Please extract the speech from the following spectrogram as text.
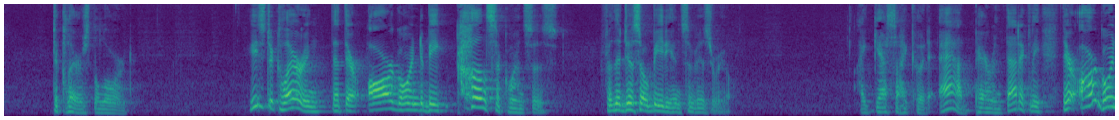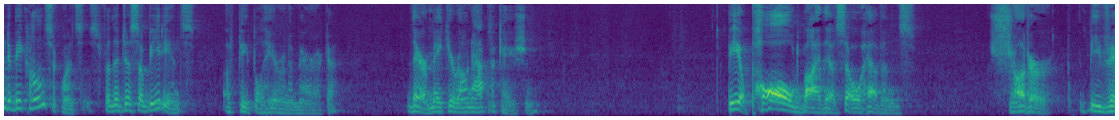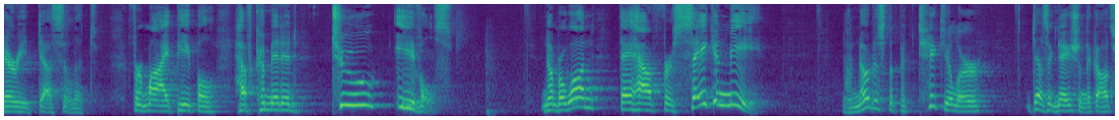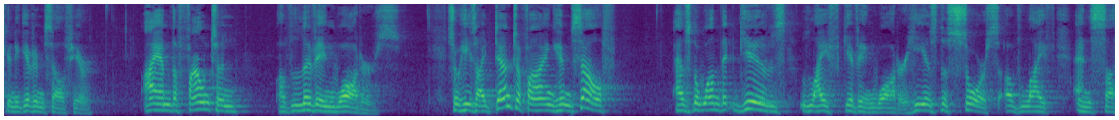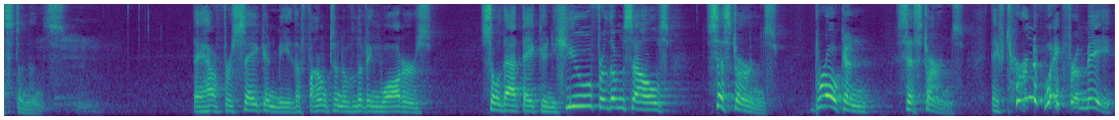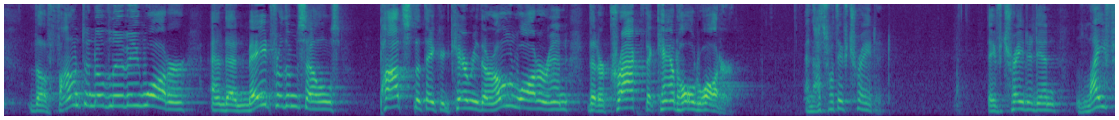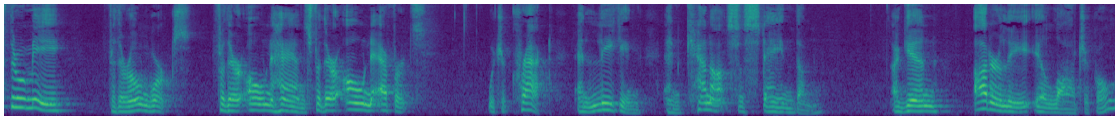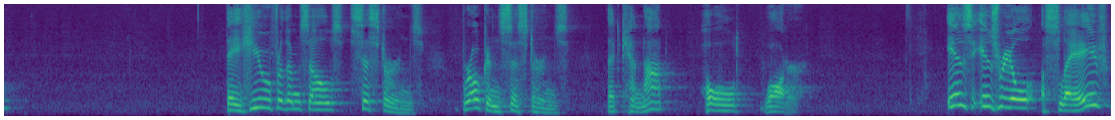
declares the Lord. He's declaring that there are going to be consequences for the disobedience of Israel. I guess I could add parenthetically, there are going to be consequences for the disobedience of people here in America. There, make your own application. Be appalled by this, O heavens. Shudder, be very desolate. For my people have committed two evils. Number one, they have forsaken me. Now, notice the particular designation that God's going to give himself here. I am the fountain of living waters. So he's identifying himself as the one that gives life giving water. He is the source of life and sustenance. They have forsaken me, the fountain of living waters, so that they can hew for themselves cisterns, broken cisterns. They've turned away from me, the fountain of living water and then made for themselves pots that they could carry their own water in that are cracked that can't hold water. And that's what they've traded. They've traded in life through me for their own works, for their own hands, for their own efforts, which are cracked and leaking and cannot sustain them. Again, utterly illogical. They hew for themselves cisterns, broken cisterns that cannot hold water. Is Israel a slave?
